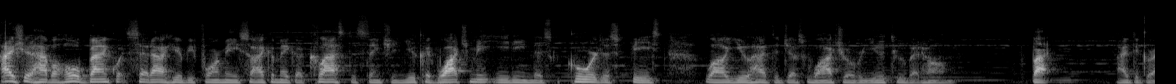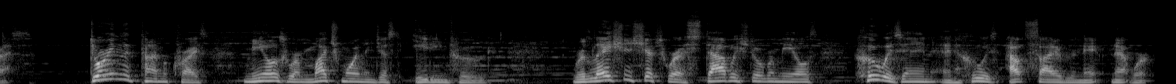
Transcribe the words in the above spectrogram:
I should have a whole banquet set out here before me so I could make a class distinction. You could watch me eating this gorgeous feast while you had to just watch over YouTube at home. But I digress. During the time of Christ, meals were much more than just eating food. Relationships were established over meals, who was in and who was outside of your na- network.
